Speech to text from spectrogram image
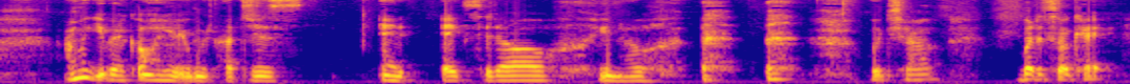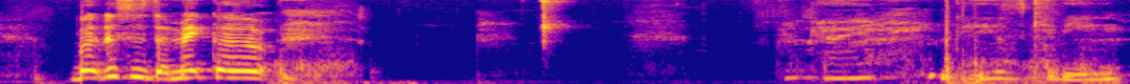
I'm gonna get back on here I just exit off, you know, with y'all. But it's okay. But this is the makeup. Okay, okay, it's giving.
